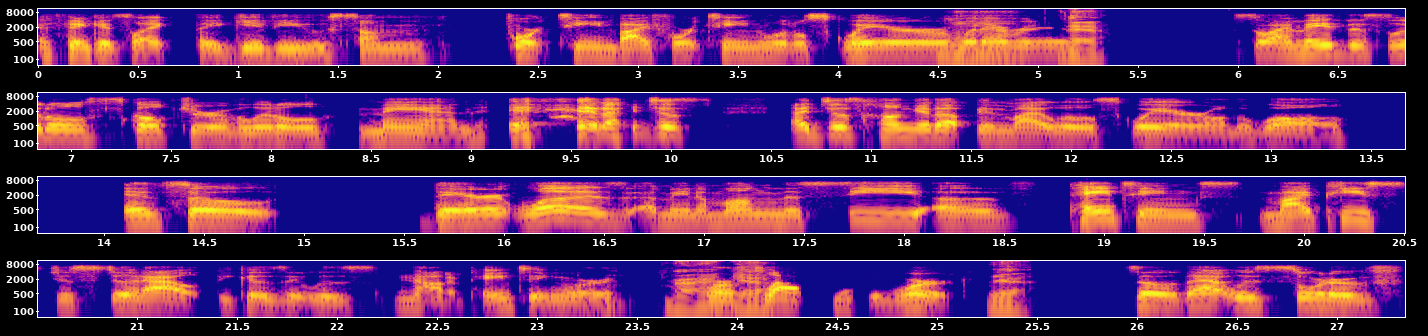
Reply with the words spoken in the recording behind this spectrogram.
i think it's like they give you some 14 by 14 little square or mm, whatever it is yeah. so i made this little sculpture of a little man and i just i just hung it up in my little square on the wall and so there it was i mean among the sea of paintings my piece just stood out because it was not a painting or right, or a yeah. flat piece of work yeah so that was sort of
